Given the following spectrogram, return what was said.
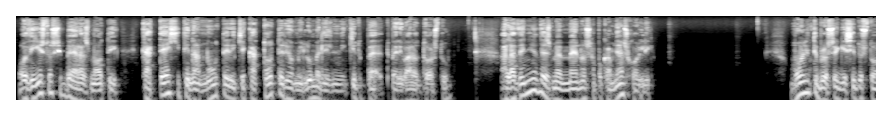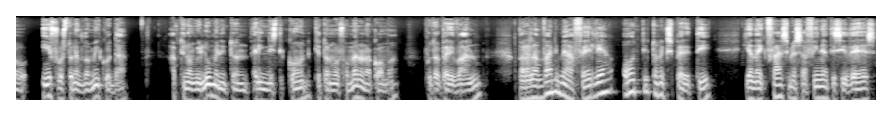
οδηγεί στο συμπέρασμα ότι κατέχει την ανώτερη και κατώτερη ομιλούμενη ελληνική του, του περιβάλλοντος του αλλά δεν είναι δεσμευμένος από καμιά σχολή. Μόλι την προσέγγιση του στο ύφος των Εβδομήκοντα από την ομιλούμενη των ελληνιστικών και των μορφωμένων ακόμα που τον περιβάλλουν, παραλαμβάνει με αφέλεια ό,τι τον εξυπηρετεί για να εκφράσει με σαφήνεια τις ιδέες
